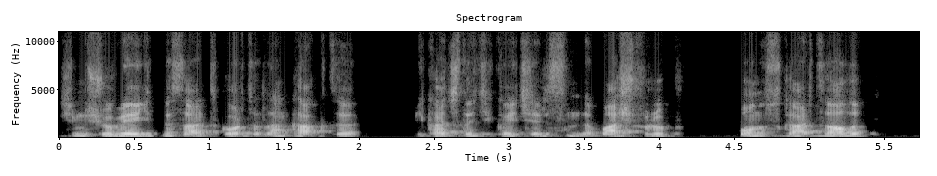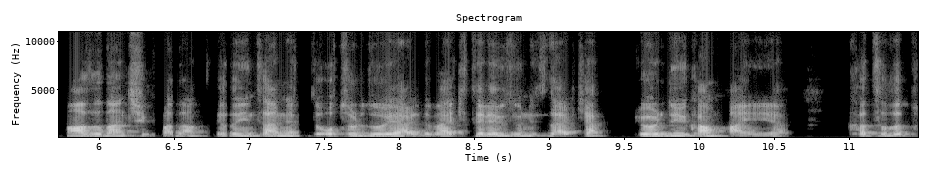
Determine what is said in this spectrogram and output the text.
Şimdi şubeye gitmesi artık ortadan kalktı. Birkaç dakika içerisinde başvurup bonus kartı alıp mağazadan çıkmadan ya da internette oturduğu yerde belki televizyon izlerken gördüğü kampanyaya katılıp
